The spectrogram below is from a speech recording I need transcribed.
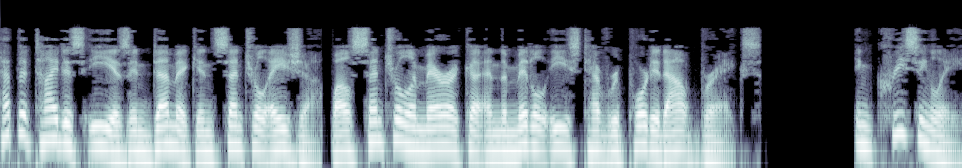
Hepatitis E is endemic in Central Asia, while Central America and the Middle East have reported outbreaks. Increasingly,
